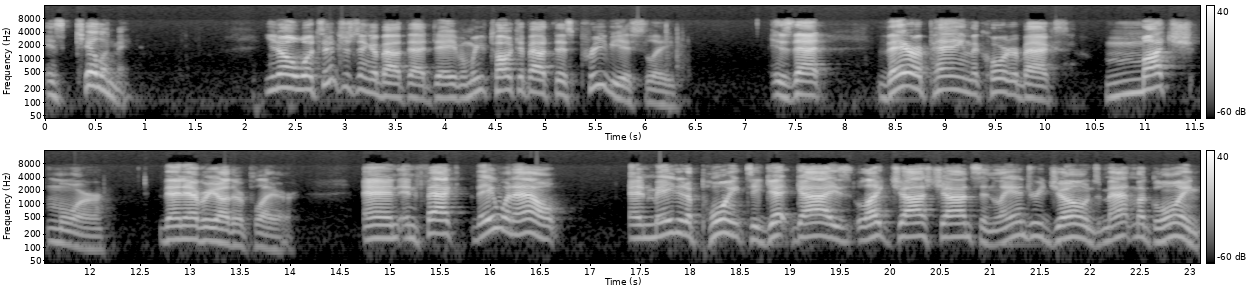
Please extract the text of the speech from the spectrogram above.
is killing me. You know, what's interesting about that, Dave, and we've talked about this previously, is that they are paying the quarterbacks much more than every other player. And in fact, they went out and made it a point to get guys like Josh Johnson, Landry Jones, Matt McGloin.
